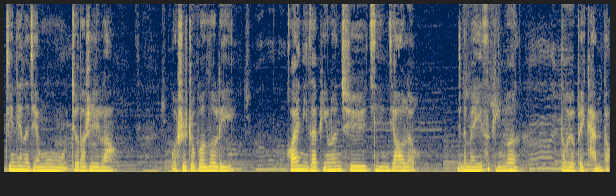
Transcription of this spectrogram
今天的节目就到这里了，我是主播陆离，欢迎你在评论区进行交流，你的每一次评论都有被看到。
